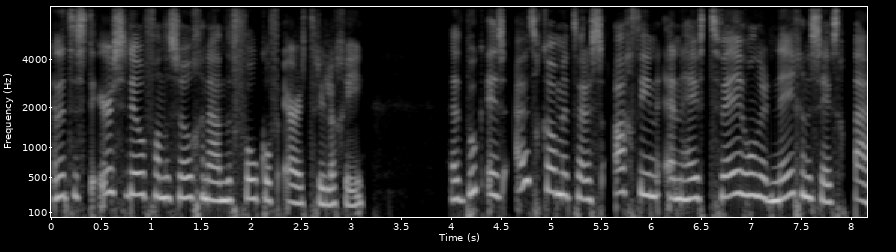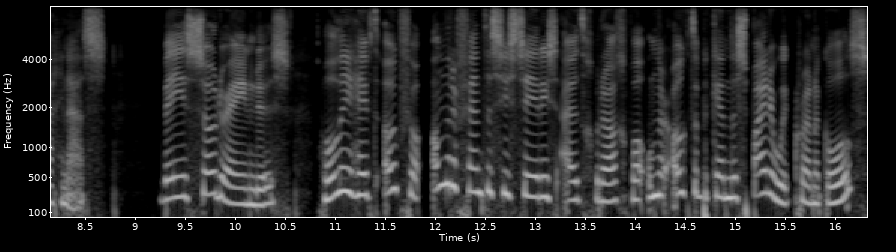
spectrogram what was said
en het is het eerste deel van de zogenaamde Folk of Air trilogie. Het boek is uitgekomen in 2018 en heeft 279 pagina's. Ben je zo doorheen dus? Holly heeft ook veel andere fantasy-series uitgebracht, waaronder ook de bekende Spiderwick Chronicles.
